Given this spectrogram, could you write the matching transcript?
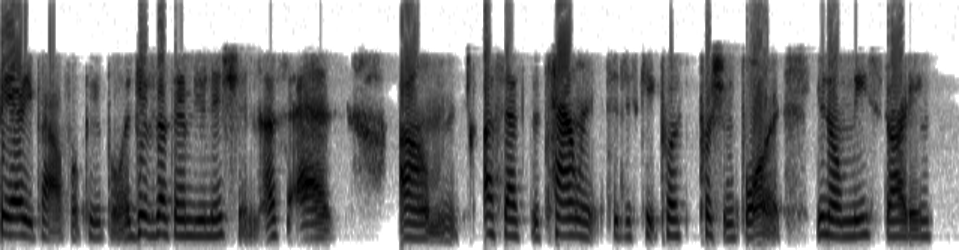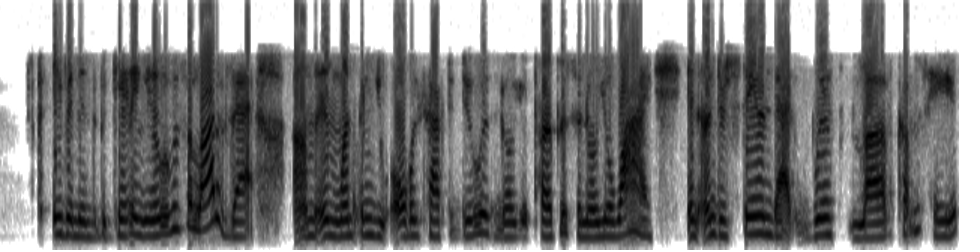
Very powerful people. It gives us ammunition, us as um, us as the talent to just keep push, pushing forward. You know, me starting even in the beginning, it was a lot of that. Um, and one thing you always have to do is know your purpose and know your why, and understand that with love comes hate,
